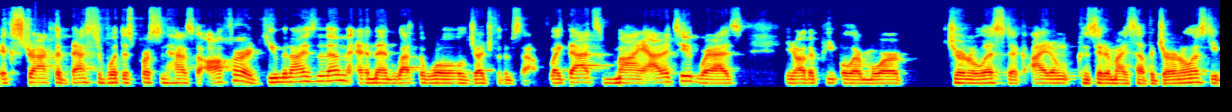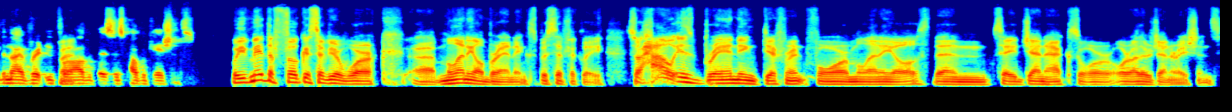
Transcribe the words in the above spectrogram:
extract the best of what this person has to offer and humanize them, and then let the world judge for themselves. Like that's my attitude. Whereas you know other people are more journalistic. I don't consider myself a journalist, even though I've written for right. all the business publications. Well, you've made the focus of your work uh, millennial branding specifically. So, how is branding different for millennials than, say, Gen X or or other generations?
